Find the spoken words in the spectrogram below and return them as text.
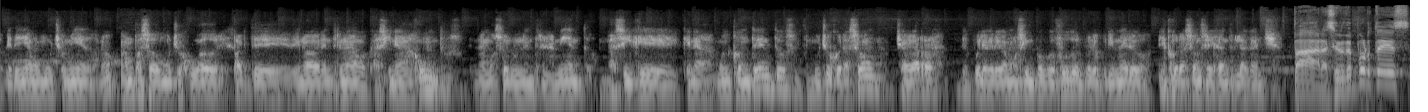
lo que teníamos mucho miedo, ¿no? Han pasado muchos jugadores, parte de, no haber entrenado casi nada juntos, tenemos solo un entrenamiento. Así que, que nada, muy contentos, mucho corazón, mucha garra. Después le agregamos un poco de fútbol, pero primero el corazón se deja entre la cancha. Para Sir Deportes,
